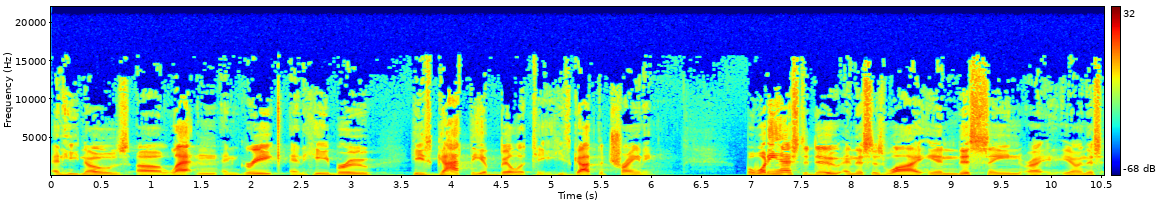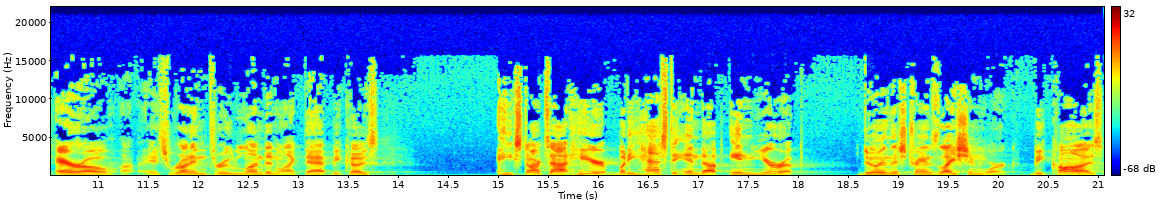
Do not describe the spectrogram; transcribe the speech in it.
and he knows uh, Latin and Greek and Hebrew. He's got the ability, he's got the training. But what he has to do, and this is why in this scene, right, you know, in this arrow, uh, it's running through London like that because he starts out here, but he has to end up in Europe doing this translation work because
